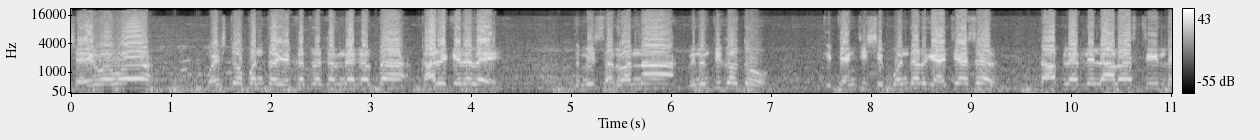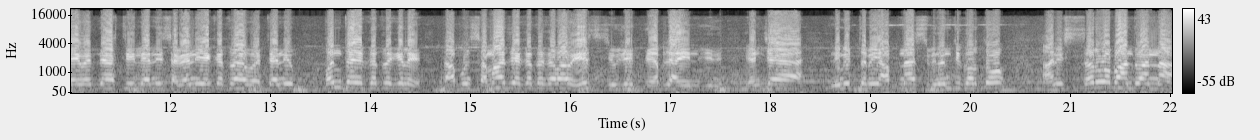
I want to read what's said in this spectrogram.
शैव व वैष्णवपंथ एकत्र करण्याकरता कार्य केलेलं आहे. तर मी सर्वांना विनंती करतो की त्यांची शिकवण जर घ्यायची असेल तर आपल्यातले लाड असतील नैवेद्य असतील यांनी सगळ्यांनी एकत्र यावं त्यांनी पंथ एकत्र केले तर आपण समाज एकत्र करावं हेच शिवजय आपल्या यांच्या निमित्त मी आपणास विनंती करतो आणि सर्व बांधवांना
